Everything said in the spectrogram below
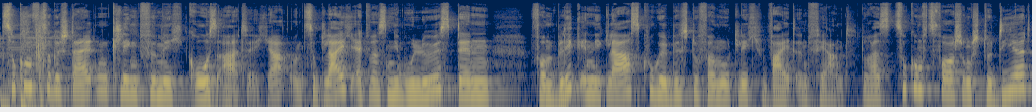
Zukunft zu gestalten klingt für mich großartig, ja, und zugleich etwas nebulös, denn vom Blick in die Glaskugel bist du vermutlich weit entfernt. Du hast Zukunftsforschung studiert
